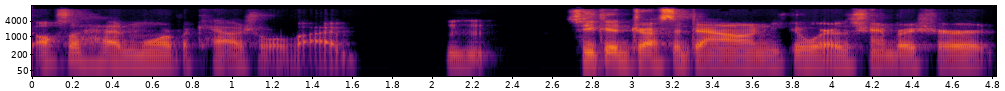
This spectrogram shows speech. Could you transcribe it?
also had more of a casual vibe. Mhm. So you could dress it down. You could wear the chambray shirt.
